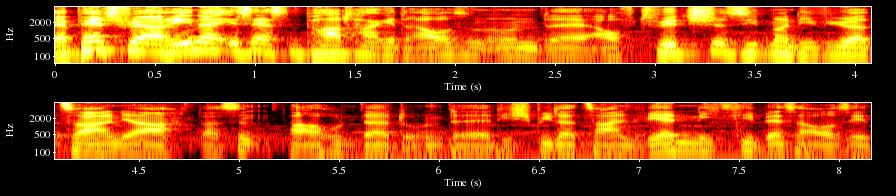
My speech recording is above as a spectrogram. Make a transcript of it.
der Patch für Arena ist erst ein paar Tage draußen und äh, auf Twitch sieht man die Viewerzahlen, ja, das sind ein paar hundert und äh, die Spielerzahlen werden nicht viel besser aussehen.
